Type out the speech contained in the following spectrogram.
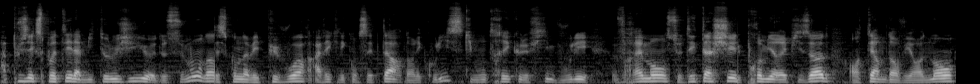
à plus exploiter la mythologie euh, de ce monde. Hein. C'est ce qu'on avait pu voir avec les concept art dans les coulisses, qui montraient que le film voulait vraiment se détacher du premier épisode en termes d'environnement.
